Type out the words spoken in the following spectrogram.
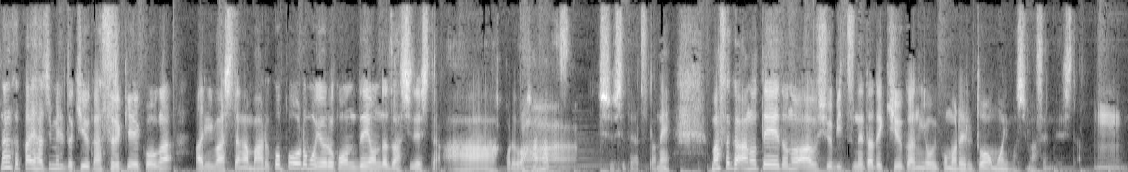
なんか買い始めると休刊する傾向がありましたが、マルコ・ポーロも喜んで読んだ雑誌でした。ああ、これは花集してたやつだね。まさかあの程度のアウシュビッツネタで休刊に追い込まれるとは思いもしませんでした。うん。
